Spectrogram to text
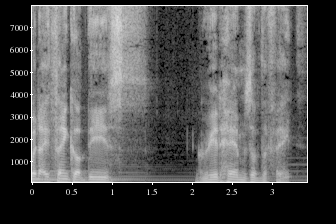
When I think of these great hymns of the faith,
